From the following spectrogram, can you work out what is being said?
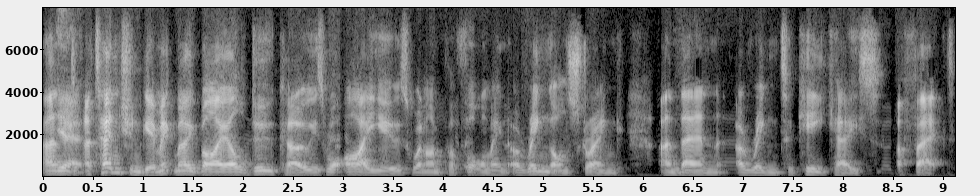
And Yeah. a tension gimmick made by El Duco is what I use when I'm performing a ring on string and then a ring to key case effect.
